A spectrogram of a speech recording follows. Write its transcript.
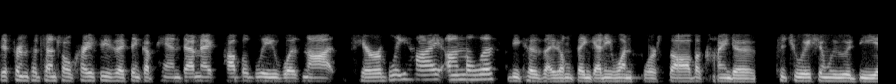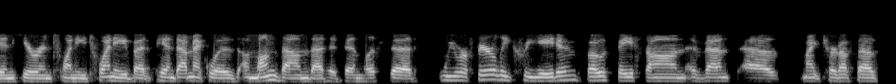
different potential crises. I think a pandemic probably was not terribly high on the list because I don't think anyone foresaw the kind of situation we would be in here in 2020, but pandemic was among them that had been listed. We were fairly creative, both based on events as Mike Chertoff says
